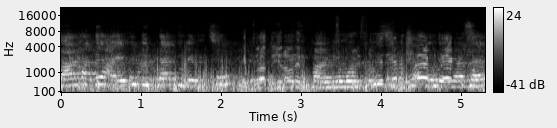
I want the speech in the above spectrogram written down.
তার হাতে আইএফএ কিট ব্যাগ তুলে দিচ্ছে। মাননীয় মন্ত্রী স্যার।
